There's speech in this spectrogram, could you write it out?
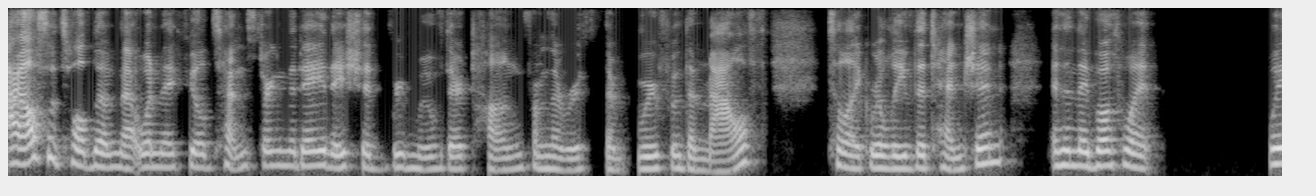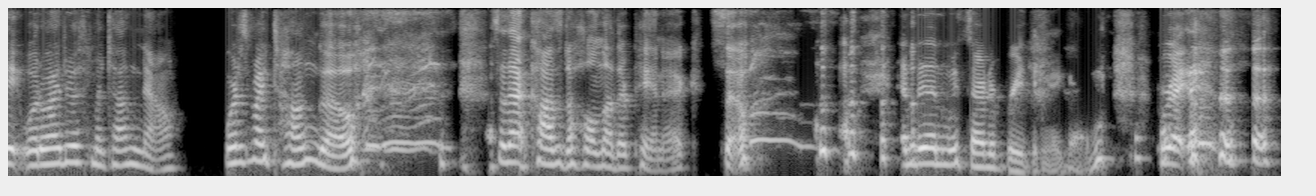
I also told them that when they feel tense during the day, they should remove their tongue from the roof the roof of the mouth to like relieve the tension. And then they both went, "Wait, what do I do with my tongue now? Where does my tongue go?" so that caused a whole nother panic. So and then we started breathing again. right.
